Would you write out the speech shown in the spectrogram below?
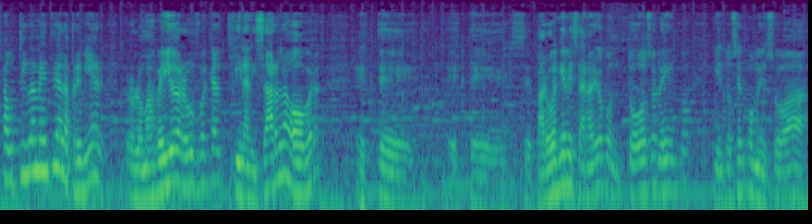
cautivamente a la premier. Pero lo más bello de Raúl fue que al finalizar la obra, este, este, se paró en el escenario con todo su elenco y entonces comenzó a,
